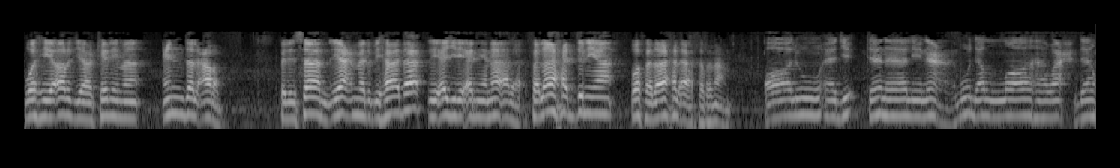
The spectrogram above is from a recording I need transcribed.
وهي أرجى كلمة عند العرب. فالإنسان يعمل بهذا لأجل أن ينال فلاح الدنيا وفلاح الآخرة نعم. قالوا أجئتنا لنعبد الله وحده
